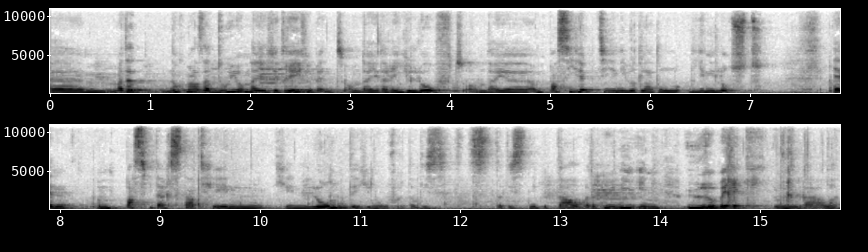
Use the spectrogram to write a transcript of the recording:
Um, maar dat, nogmaals, dat doe je omdat je gedreven bent, omdat je daarin gelooft, omdat je een passie hebt die je niet, wilt laten, die je niet lost. En een passie, daar staat geen, geen loon tegenover. Dat is, dat is niet betaalbaar. Dat kun je niet in uren werk vertalen.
